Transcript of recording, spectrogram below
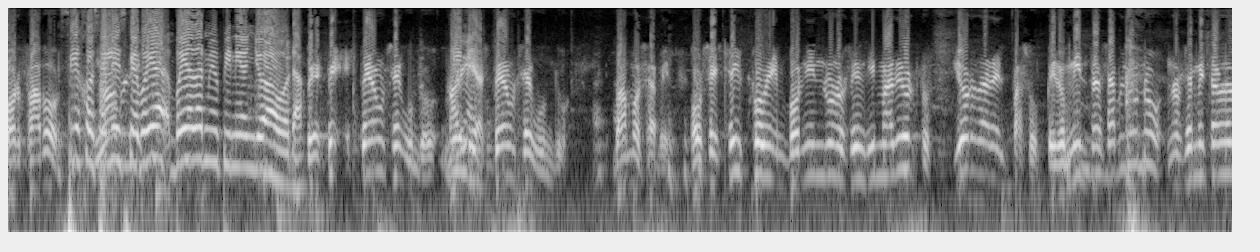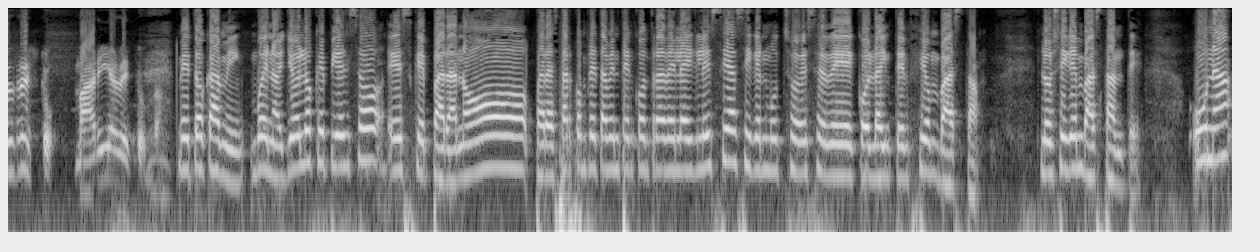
Por favor. Sí, José No Luis, que voy a, voy a dar mi opinión yo ahora. Pe- pe- Espera un segundo. María, Dime. espera un segundo. Vamos a ver. Os estáis poni- poniendo unos encima de otros. Yo os daré el paso. Pero mientras hable uno, no se metan el resto. María le toca. Me toca a mí. Bueno, yo lo que pienso es que para no, para estar completamente en contra de la Iglesia siguen mucho ese de con la intención basta. Lo siguen bastante. Una,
